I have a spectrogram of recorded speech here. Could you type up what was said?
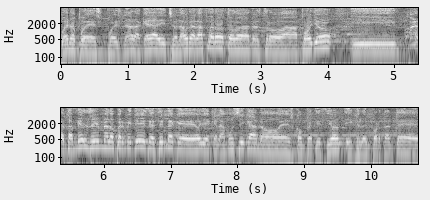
Bueno, pues, pues nada, queda dicho. Laura Lázaro, todo nuestro apoyo. Y bueno, también si me lo permitís, decirle que, oye, que la música no es competición y que lo importante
